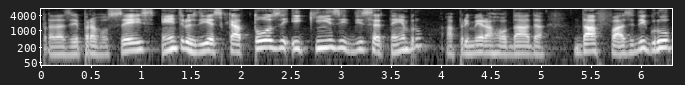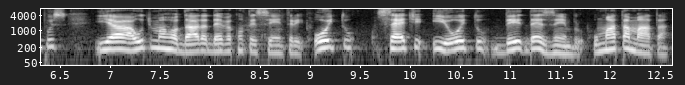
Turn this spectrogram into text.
para trazer para vocês. Entre os dias 14 e 15 de setembro, a primeira rodada da fase de grupos e a última rodada deve acontecer entre 8, 7 e 8 de dezembro. O mata-mata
